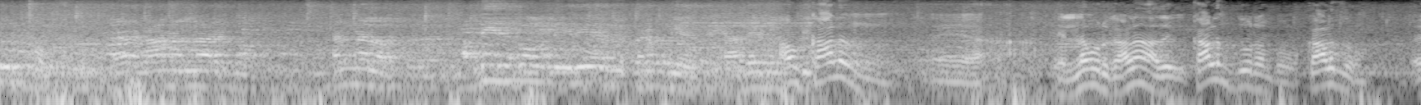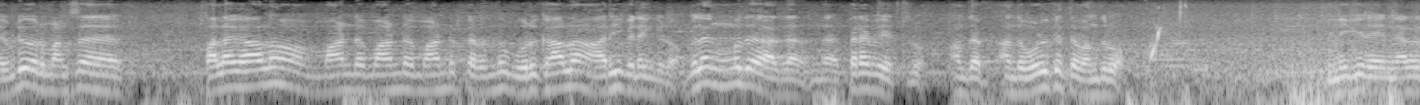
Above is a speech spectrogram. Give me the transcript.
விருப்பம். அதாவது நான் நல்லா இருக்கணும். தன்னலம். அப்படி இருக்கவங்களுக்கு இதே அதில் பெற முடியாது. அவன் காலம் எல்லாம் ஒரு காலம் அது காலம் தூரம் போகும் காலம் தூரம். எப்படி ஒரு மனுஷன் பல காலம் மாண்டு மாண்டு மாண்டு பிறந்து ஒரு காலம் அறி விளங்கிடும். விளங்கும் போது அதை அந்த பிறவி ஏற்றுடும் அந்த அந்த ஒழுக்கத்தை வந்துடும் இன்றைக்கி நல்ல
